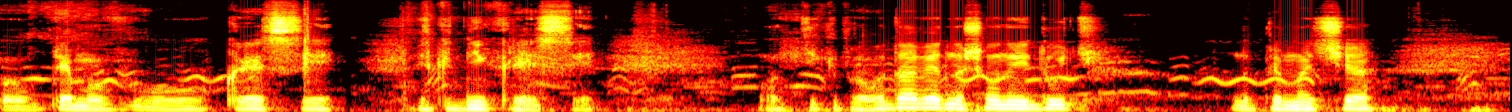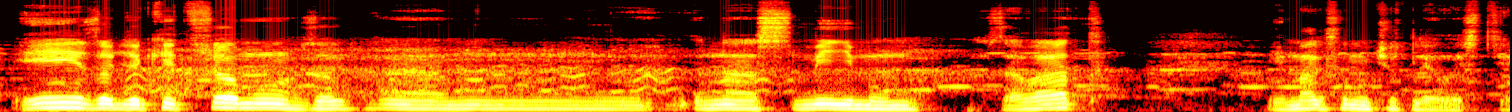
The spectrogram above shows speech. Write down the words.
от, прямо в, у криси, відкидній криси. От тільки провода видно, що вони йдуть до приймача. І завдяки цьому ем, у нас мінімум завад і максимум чутливості.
